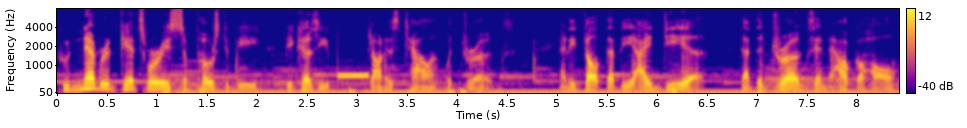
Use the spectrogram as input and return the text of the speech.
who never gets where he's supposed to be because he on his talent with drugs. And he felt that the idea that the drugs and alcohol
